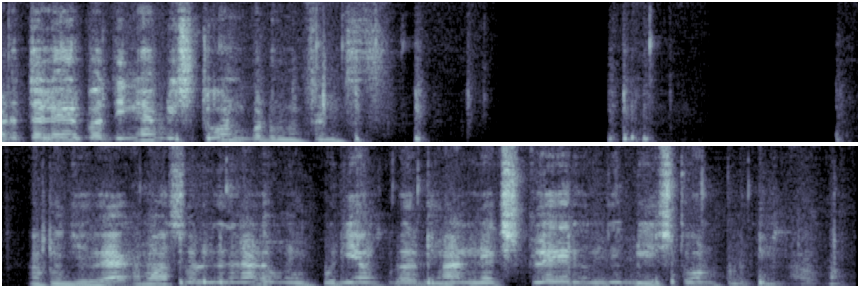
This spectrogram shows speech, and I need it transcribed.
அடுத்த லேயர் பார்த்தீங்கன்னா இப்படி ஸ்டோன் போட்டுக்கோங்க ஃப்ரெண்ட்ஸ் நான் கொஞ்சம் வேகமாக சொல்றதுனால உங்களுக்கு புரியாம கூட இருக்கலாம். நெக்ஸ்ட் லேயர் வந்து இப்படி ஸ்டோன் போட்டுக்கோங்க அவ்வளோதான்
